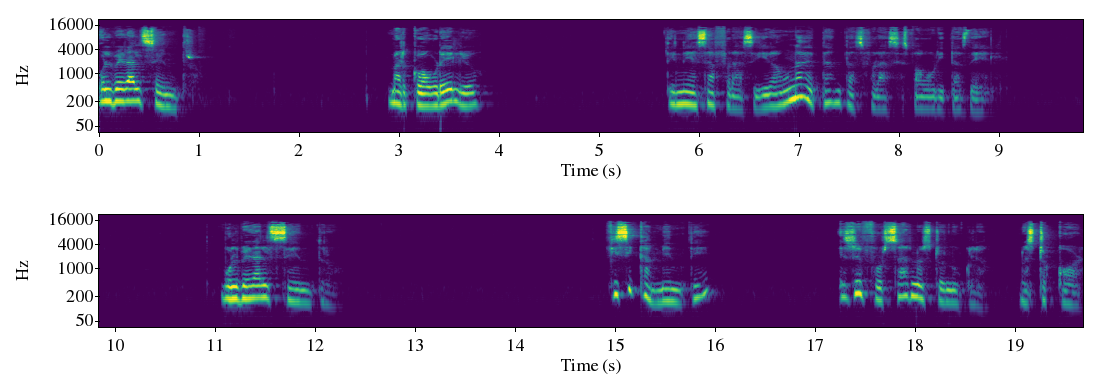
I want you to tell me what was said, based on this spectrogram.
Volver al centro. Marco Aurelio tenía esa frase y era una de tantas frases favoritas de él. Volver al centro. Físicamente es reforzar nuestro núcleo, nuestro core,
